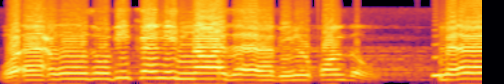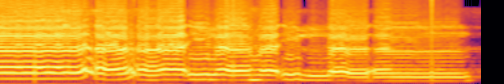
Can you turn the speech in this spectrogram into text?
وأعوذ بك من عذاب القبر. لا إله إلا أنت.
